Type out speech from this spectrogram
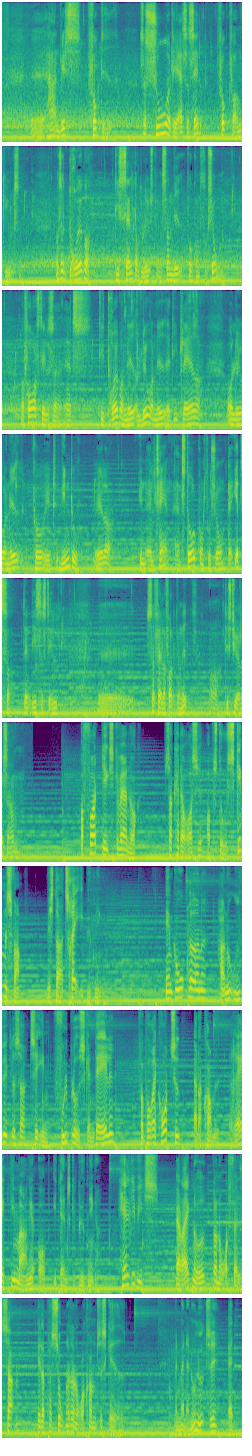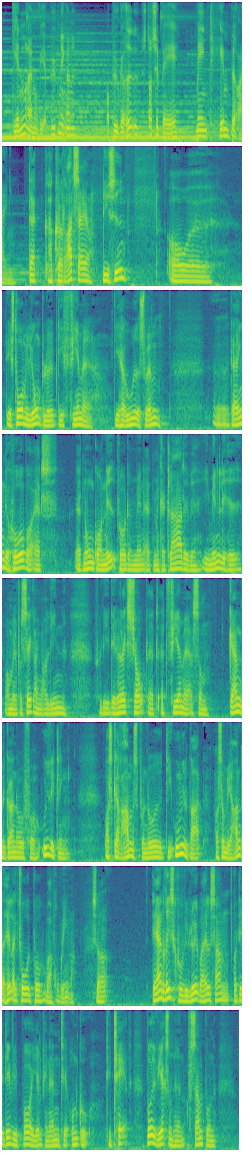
øh, har en vis fugtighed, så suger det af sig selv fugt for omgivelsen. Og så drøber de saltopløsninger så ned på konstruktionen. Og forestille sig, at de drøber ned og løber ned af de plader og løber ned på et vindue eller en altan af en stålkonstruktion, der ætser den lige så stille. Øh, så falder folk jo ned, og det styrter sammen. Og for at det ikke skal være nok, så kan der også opstå skimmelsvamp, hvis der er træ i bygningen. MGO-pladerne har nu udviklet sig til en fuldblods skandale, for på rekordtid er der kommet rigtig mange op i danske bygninger. Heldigvis er der ikke noget, der når at falde sammen, eller personer, der når at komme til skade. Men man er nu nødt til at genrenovere bygningerne, og byggeriet står tilbage med en kæmpe regning. Der har kørt retssager lige siden, og øh, det er store millionbeløb, de firmaer, de har ude at svømme. Øh, der er ingen, der håber, at, at nogen går ned på det, men at man kan klare det ved, i mindelighed og med forsikringer og lignende. Fordi det er heller ikke sjovt, at, at firmaer, som gerne vil gøre noget for udviklingen, og skal rammes på noget, de umiddelbart, og som vi andre heller ikke troede på, var problemer. Så det er en risiko, vi løber alle sammen, og det er det, vi prøver at hjælpe hinanden til at undgå. De tab, både i virksomheden og samfundet,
